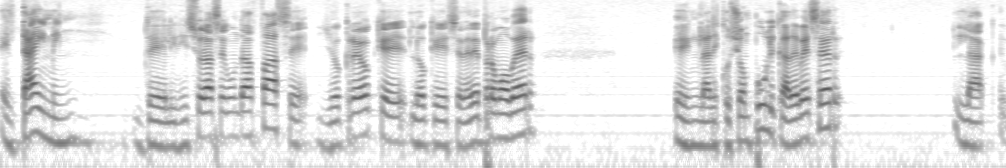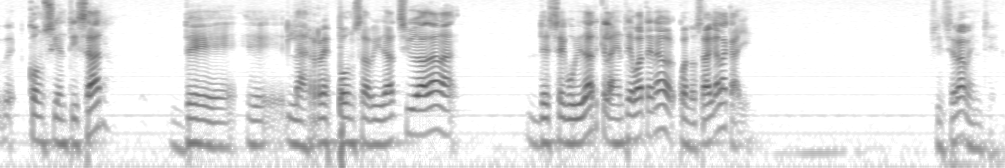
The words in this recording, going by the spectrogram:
el timing del inicio de la segunda fase, yo creo que lo que se debe promover en la discusión pública debe ser la concientizar de eh, la responsabilidad ciudadana de seguridad que la gente va a tener cuando salga a la calle. Sinceramente.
